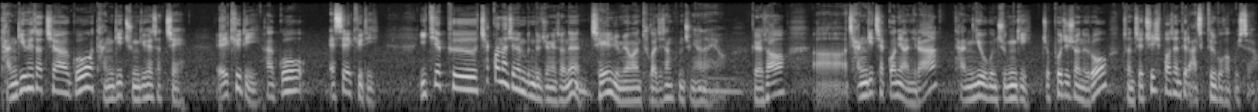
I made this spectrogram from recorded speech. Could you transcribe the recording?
단기 회사채하고 단기 중기 회사채, LQD하고 SLQD ETF 채권 하시는 분들 중에서는 제일 유명한 두 가지 상품 중에 하나예요. 그래서 어, 장기 채권이 아니라 단기 혹은 중기 쪽 포지션으로 전체 70%를 아직 들고 가고 있어요.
